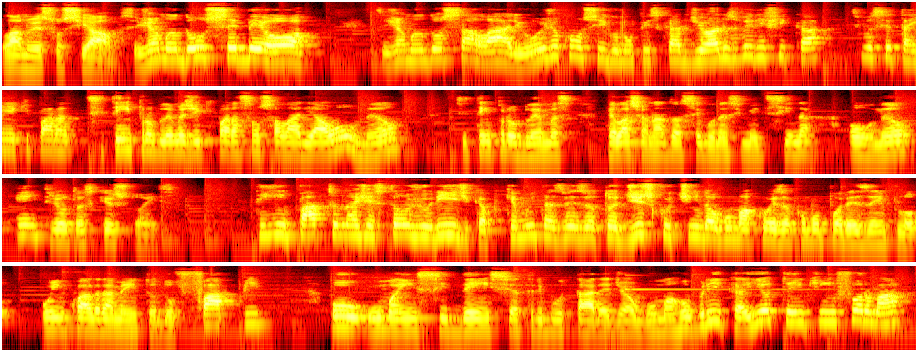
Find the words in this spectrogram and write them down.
lá no e-social. Você já mandou o CBO, você já mandou salário. Hoje eu consigo, num piscar de olhos, verificar se você tá em equipara... se tem problemas de equiparação salarial ou não, se tem problemas relacionados à segurança e medicina ou não, entre outras questões. Tem impacto na gestão jurídica, porque muitas vezes eu estou discutindo alguma coisa, como por exemplo o enquadramento do FAP ou uma incidência tributária de alguma rubrica, e eu tenho que informar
